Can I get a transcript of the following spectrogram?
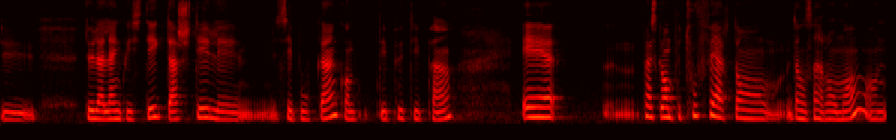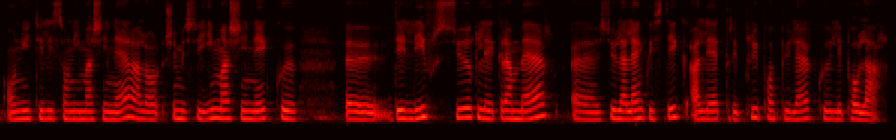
de, la linguistique, d'acheter ces bouquins comme des petits pains. Et parce qu'on peut tout faire dans, dans un roman, on, utilise son imaginaire. Alors, je me suis imaginé que euh, des livres sur les grammaires, euh, sur la linguistique, allaient être plus populaires que les polars.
